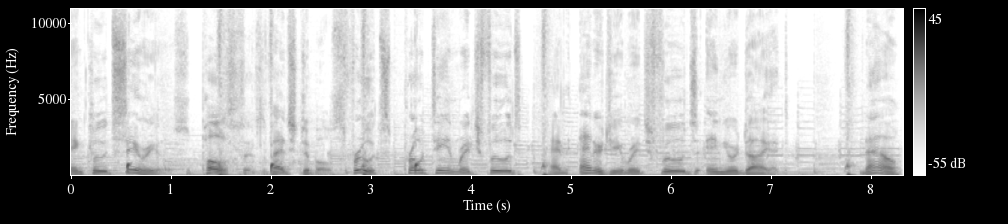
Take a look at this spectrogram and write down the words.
Include cereals, pulses, vegetables, fruits, protein-rich foods, and energy-rich foods in your diet. Now,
